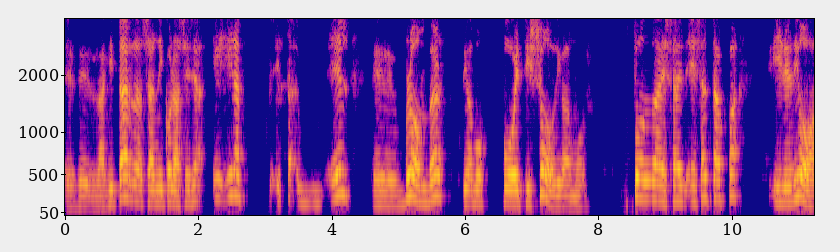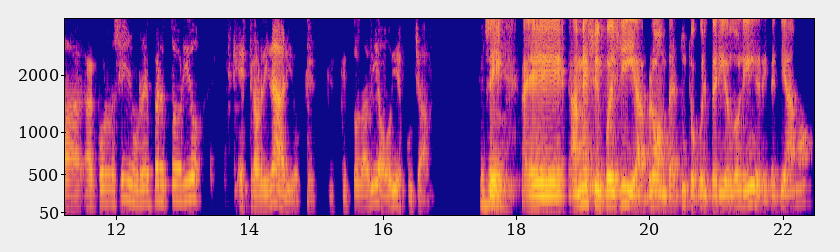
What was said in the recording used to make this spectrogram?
las guitarras San Nicolás. o sea, e- era, esta- él, eh, Blomberg, digamos, poetizó, digamos, toda esa, esa etapa y le dio a, a conocer un repertorio extraordinario che, che- che todavía que yo- Sì, eh, ha messo in poesia Blomberg tutto quel periodo lì, ripetiamo,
